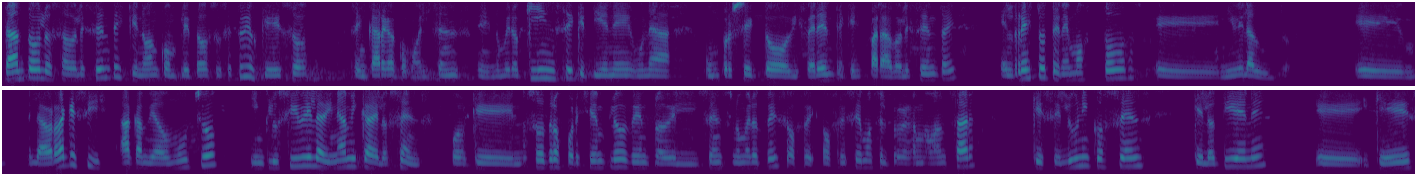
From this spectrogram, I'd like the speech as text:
Tanto los adolescentes que no han completado sus estudios, que eso se encarga como el CENS eh, número 15, que tiene una, un proyecto diferente que es para adolescentes. El resto tenemos todos eh, nivel adulto. Eh, la verdad que sí, ha cambiado mucho, inclusive la dinámica de los CENS, porque nosotros, por ejemplo, dentro del CENS número 3 ofrecemos el programa Avanzar, que es el único SENS que lo tiene, eh, que es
